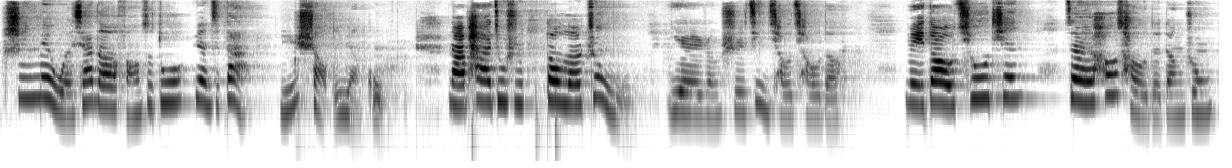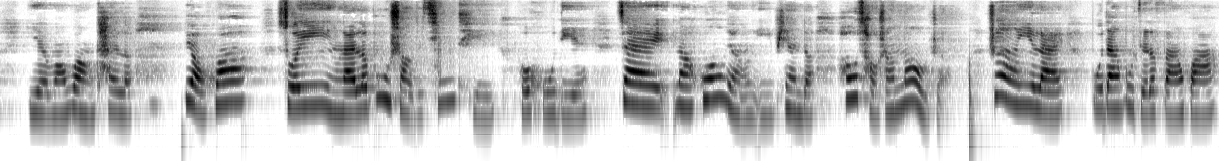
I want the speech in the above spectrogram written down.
是因为我家的房子多，院子大，人少的缘故。哪怕就是到了正午，也仍是静悄悄的。每到秋天，在蒿草的当中，也往往开了廖花，所以引来了不少的蜻蜓和蝴蝶，在那荒凉一片的蒿草上闹着。这样一来，不但不觉得繁华，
